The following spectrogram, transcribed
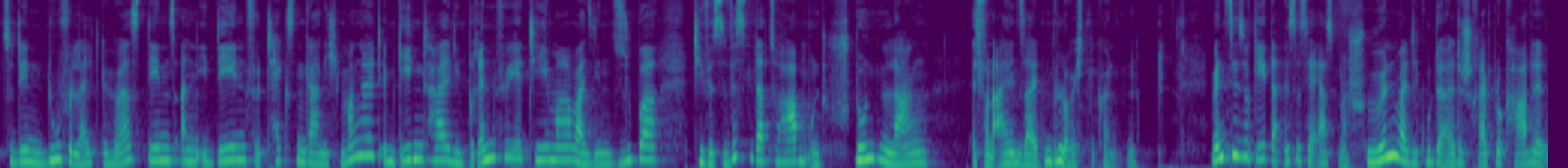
zu denen du vielleicht gehörst, denen es an Ideen für Texten gar nicht mangelt. Im Gegenteil, die brennen für ihr Thema, weil sie ein super tiefes Wissen dazu haben und stundenlang es von allen Seiten beleuchten könnten. Wenn es dir so geht, dann ist es ja erstmal schön, weil die gute alte Schreibblockade,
